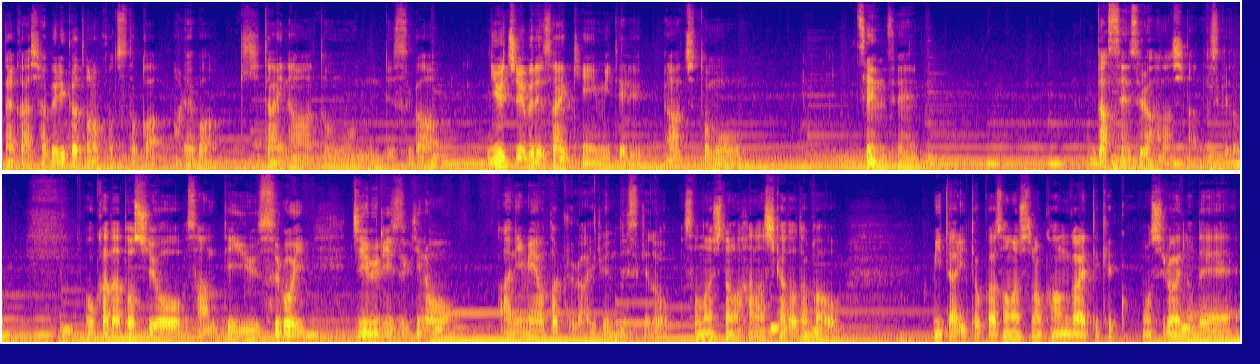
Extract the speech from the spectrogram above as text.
なんか喋り方のコツとかあれば聞きたいなと思うんですが YouTube で最近見てるあちょっともう全然脱線する話なんですけど岡田敏夫さんっていうすごいジブリ好きのアニメオタクがいるんですけどその人の話し方とかを見たりとかその人の考えって結構面白いので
